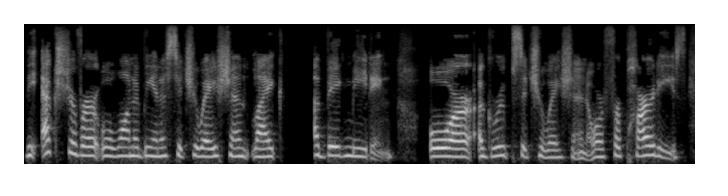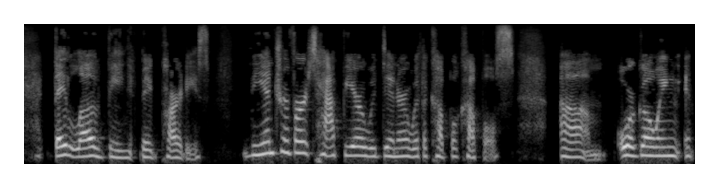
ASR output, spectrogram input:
the extrovert will want to be in a situation like a big meeting or a group situation or for parties. They love being at big parties. The introverts happier with dinner with a couple couples um, or going if,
